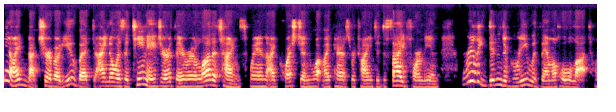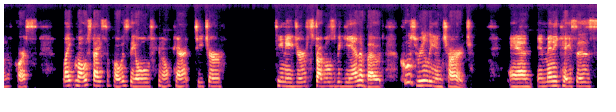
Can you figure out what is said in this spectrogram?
you know, I'm not sure about you, but I know as a teenager, there were a lot of times when I questioned what my parents were trying to decide for me and really didn't agree with them a whole lot. And of course, like most, I suppose, the old, you know, parent teacher teenager struggles begin about who's really in charge. And in many cases,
